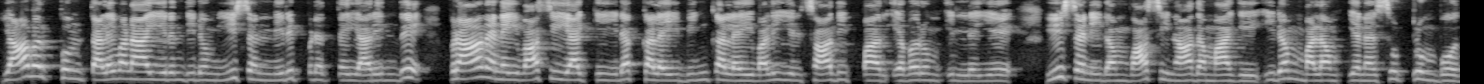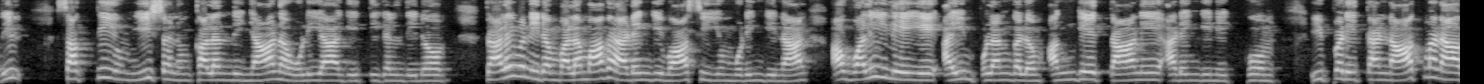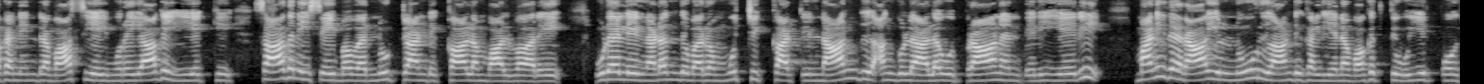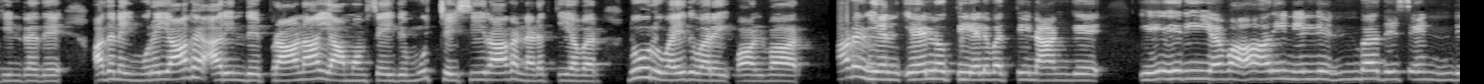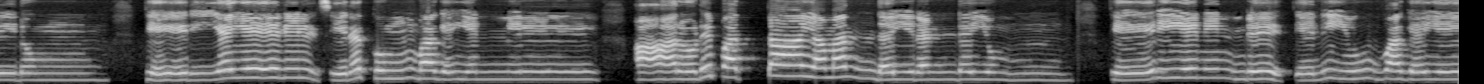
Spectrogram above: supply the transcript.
யாவர்க்கும் தலைவனாயிருந்திடும் ஈசன் இருப்பிடத்தை அறிந்து பிராணனை வாசியாக்கி இடக்கலை பிங்கலை வழியில் சாதிப்பார் எவரும் இல்லையே. ஈசனிடம் வாசிநாதமாகி இடம் பலம் என சுற்றும் போதில் சக்தியும் ஈசனும் கலந்து ஞான ஒளியாகி திகழ்ந்திடும். தலைவனிடம் வளமாக அடங்கி வாசியும் ஒடுங்கினால் அவ்வழியிலேயே ஐம்புலன்களும் அங்கே தானே அடங்கி நிற்கும். இப்படி தன் ஆத்மனாக நின்ற வாசியை முறையாக இயக்கி சாதனை செய்பவர் நூற்றாண்டு காலம் வாழ்வாரே. உடலில் நடந்து வரும் மூச்சுக்காற்றில் நான்கு அங்குல அளவு பிராணன் வெளியேறி மனிதர் ஆயுள் நூறு ஆண்டுகள் என வகுத்து உயிர் போகின்றது. அதனை முறையாக அறிந்து பிராணாயாமம் செய்து மூச்சை சீராக நடத்தியவர் நூறு வயது வரை வாழ்வார். பாடல் எண் எழுநூத்தி எழுவத்தி நான்கு. ஏறிய வாரினில் என்பது சென்றிடும். தேறிய ஏனில் சிறக்கும் வகை எண்ணில். ஆறோடு பத்தாய் அமர்ந்த இரண்டையும் தேறிய நின்று தெளியுவகையே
